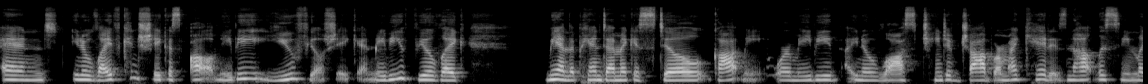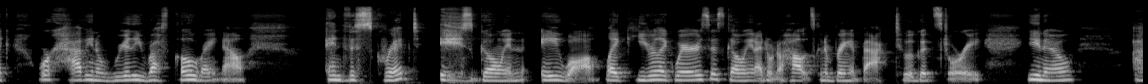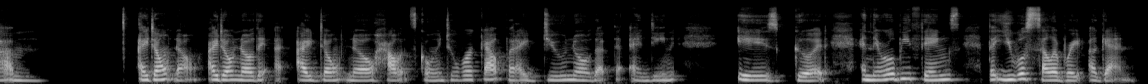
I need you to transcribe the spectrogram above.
And, you know, life can shake us all. Maybe you feel shaken. Maybe you feel like, man, the pandemic has still got me. Or maybe, you know, lost change of job, or my kid is not listening. Like we're having a really rough go right now. And the script is going AWOL. Like you're like, where is this going? I don't know how it's going to bring it back to a good story, you know? Um, I don't know. I don't know that I don't know how it's going to work out, but I do know that the ending is good and there will be things that you will celebrate again.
